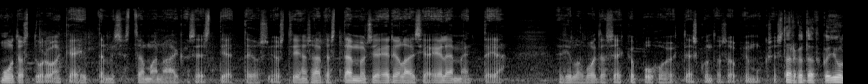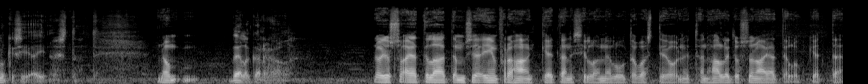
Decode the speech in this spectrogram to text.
muutosturvan kehittämisestä samanaikaisesti, että jos, jos siihen saataisiin tämmöisiä erilaisia elementtejä, niin silloin voitaisiin ehkä puhua yhteiskuntasopimuksesta. Tarkoitatko julkisia investointeja? No, Velkarahalla? No jos ajatellaan tämmöisiä infrahankkeita, niin silloin ne luultavasti on. Nythän hallitus on ajatellutkin, että,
